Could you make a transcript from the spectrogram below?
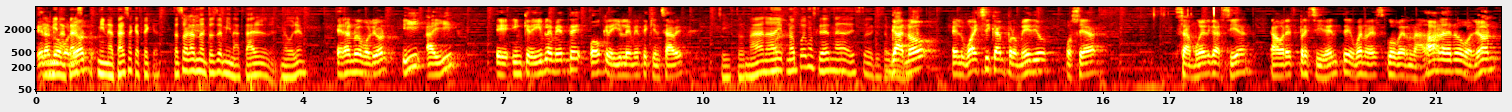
era mi, Nuevo natal, León. mi natal Zacatecas. Estás hablando entonces de mi natal Nuevo León. Era Nuevo León y ahí, eh, increíblemente o creíblemente, quién sabe, Sí, nada, nada, no podemos creer nada de esto. de que está ganó el White en promedio, o sea, Samuel García, ahora es presidente, bueno, es gobernador de Nuevo León,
